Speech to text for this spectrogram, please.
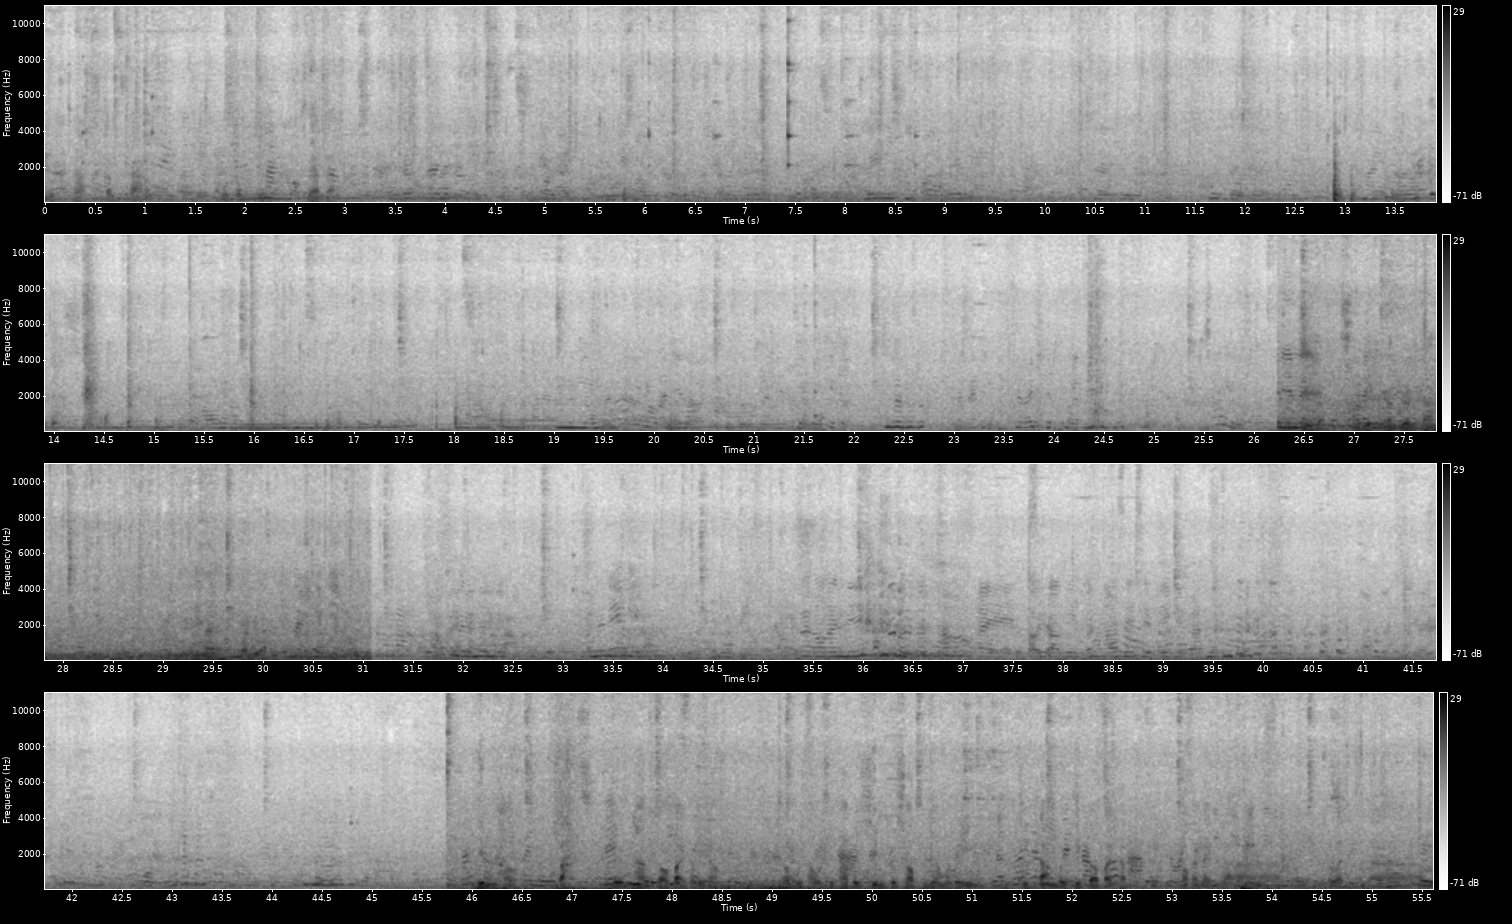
รสชาติต่างๆมันต้องปรุงแซ่บแล้วนี่แหละชีวิตการ เดินทางเป็นยังไงวันเดียวเอาอันนี้เอาไอ้เขาชอบมีเอาสี่สิบดีกี่ปัน หินเขาไปเดินทางต่อไปครับพี่น้องชอบภูเขาสิภาพไปชิมไปชอบสิยังมาได้อีกติดตามไปคลิปต่อไปครับขอกันได้ครับ สวัสดีครับ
